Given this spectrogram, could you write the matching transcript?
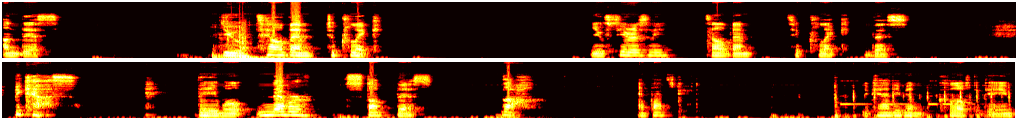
on this, you tell them to click. You seriously tell them to click this. Because they will never stop this. Ugh and that's good. You can't even close the game.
